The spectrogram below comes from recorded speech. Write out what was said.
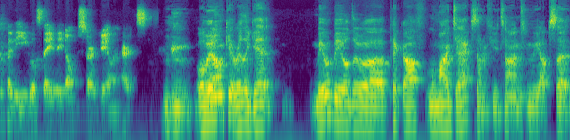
we play the Eagles, they they don't start Jalen Hurts. hmm Well, we don't get really get. Maybe we'll be able to uh, pick off Lamar Jackson a few times and we upset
